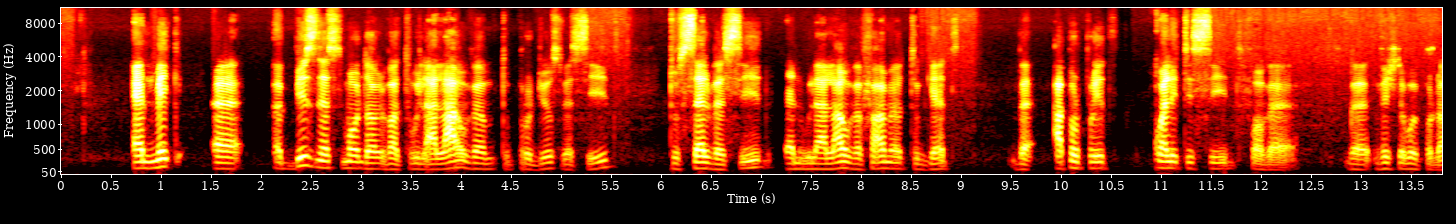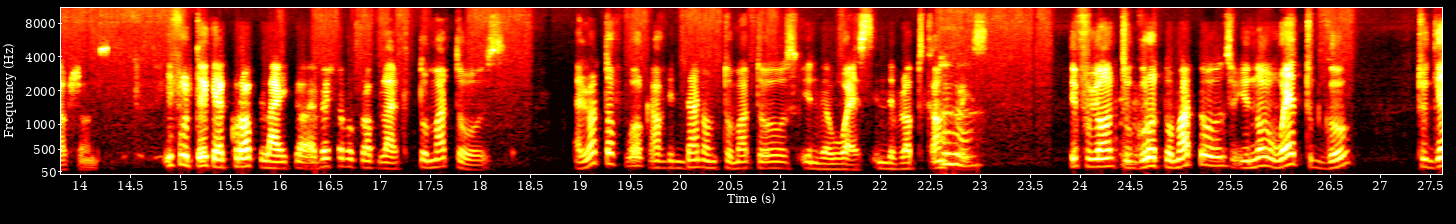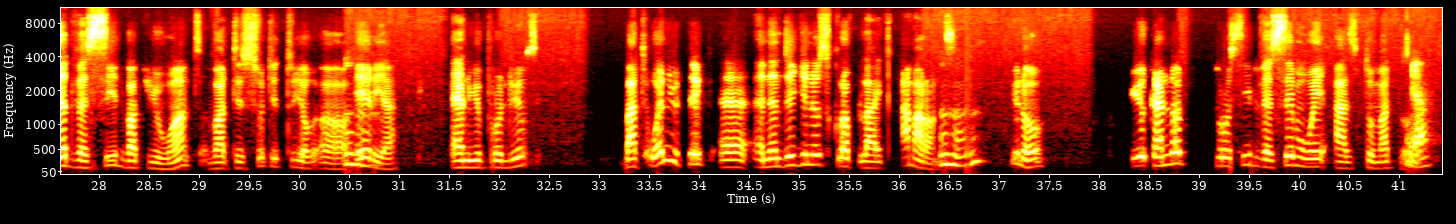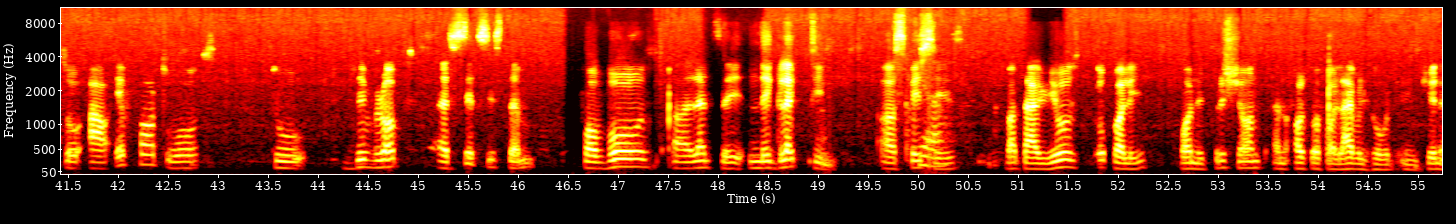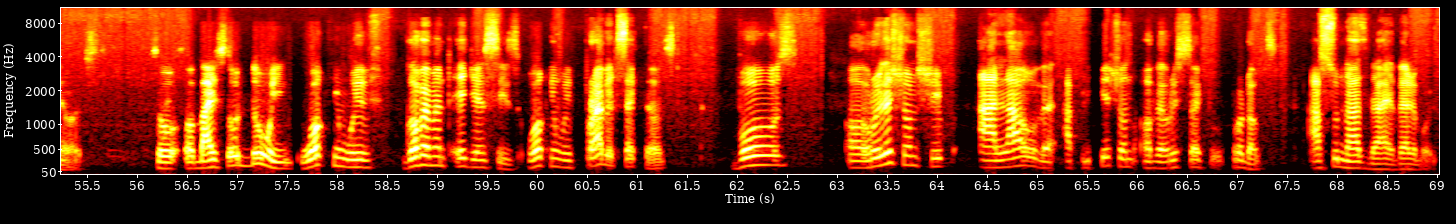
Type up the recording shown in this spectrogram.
and make a, a business model that will allow them to produce the seed, to sell the seed, and will allow the farmer to get the appropriate quality seed for the, the vegetable productions. If we take a crop like uh, a vegetable crop like tomatoes, a lot of work have been done on tomatoes in the West, in developed countries. Mm-hmm if you want to grow tomatoes, you know where to go to get the seed that you want, that is suited to your uh, mm-hmm. area, and you produce. But when you take uh, an indigenous crop like amaranth, mm-hmm. you know, you cannot proceed the same way as tomato. Yeah. So our effort was to develop a seed system for those, uh, let's say, neglected uh, species yeah. that are used locally for nutrition and also for livelihood in general. So uh, by so doing, working with government agencies, working with private sectors, those uh, relationships allow the application of the research products as soon as they are available.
